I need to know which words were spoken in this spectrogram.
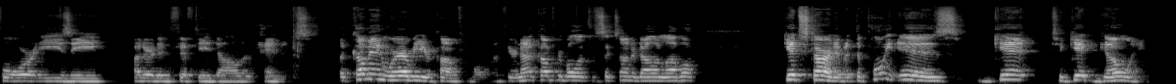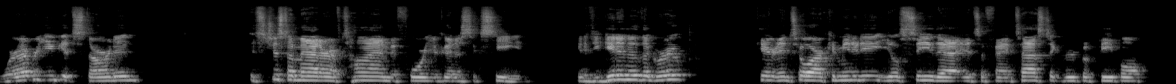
four easy $150 payments. But come in wherever you're comfortable. If you're not comfortable at the $600 level, get started. But the point is, get to get going. Wherever you get started, it's just a matter of time before you're going to succeed. And if you get into the group, here into our community, you'll see that it's a fantastic group of people.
